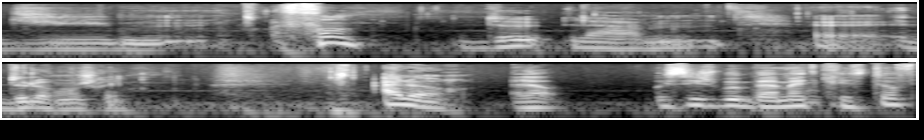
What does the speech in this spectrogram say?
du fond de la de l'Orangerie. Alors, alors si je peux me permettre, Christophe,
